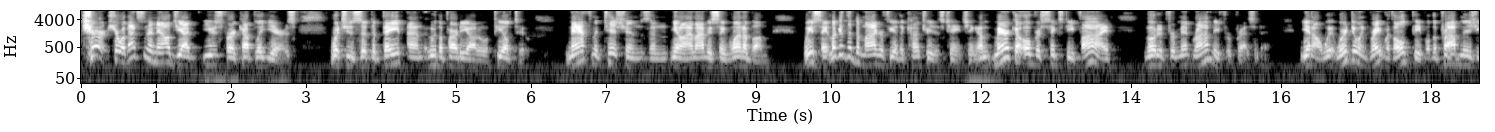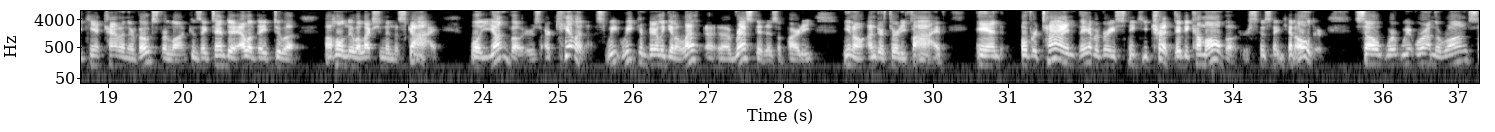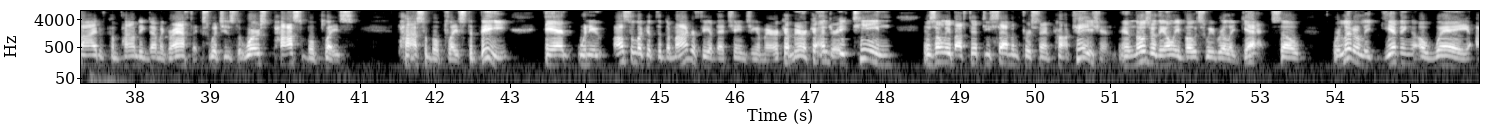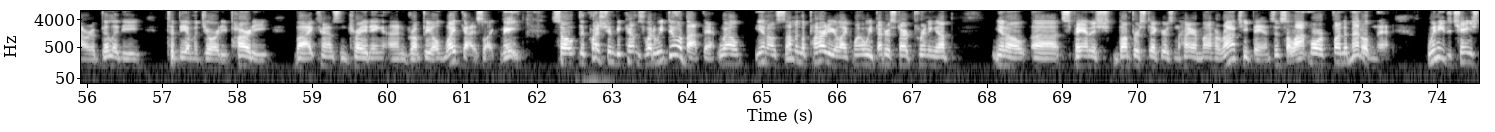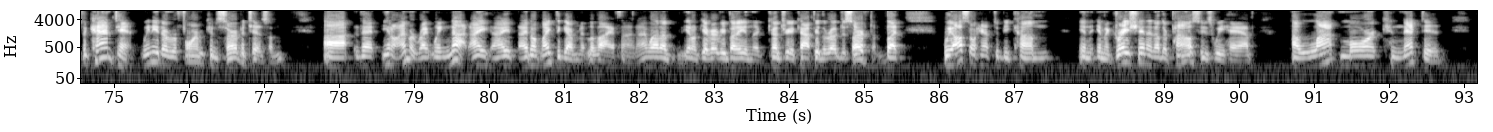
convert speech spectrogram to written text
Sure, sure. Well, that's an analogy I've used for a couple of years which is a debate on who the party ought to appeal to. Mathematicians, and you know, I'm obviously one of them. We say, look at the demography of the country that's changing. America over 65 voted for Mitt Romney for president. You know, we're doing great with old people. The problem is you can't count on their votes for long because they tend to elevate to a, a whole new election in the sky. Well, young voters are killing us. We, we can barely get uh, arrested as a party, you know, under 35. And over time, they have a very sneaky trick. They become all voters as they get older. So we're, we're on the wrong side of compounding demographics, which is the worst possible place possible place to be. And when you also look at the demography of that changing America, America under 18 is only about 57% Caucasian, and those are the only votes we really get. So we're literally giving away our ability to be a majority party by concentrating on grumpy old white guys like me. So the question becomes, what do we do about that? Well, you know, some in the party are like, well, we better start printing up, you know, uh, Spanish bumper stickers and hire mariachi bands. It's a lot more fundamental than that. We need to change the content. We need to reform conservatism. Uh, that you know, I'm a right wing nut. I, I I don't like the government leviathan. I want to you know give everybody in the country a copy of the Road to Serfdom. But we also have to become in immigration and other policies we have a lot more connected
